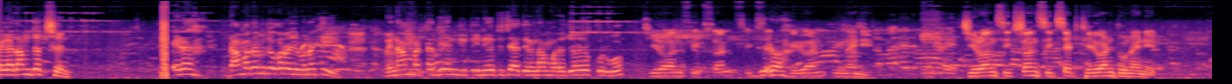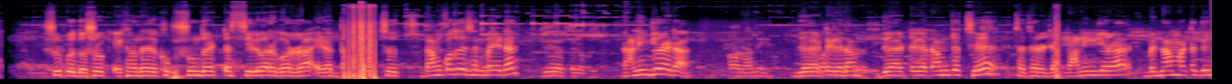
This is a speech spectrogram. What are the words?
টাকা দাম যাচ্ছেন এটা দামাদামি তো করা যাবে নাকি? ভাই নাম্বারটা দিয়ে যদি নিতে চাই তাহলে নাম্বারে যোগাযোগ করব। Zero one six one six three one two nine eight. Zero one six one six eight three one two nine eight. সুপ্রিয় দর্শক এখানে দেখে খুব সুন্দর একটা সিলভার গররা। এটার দাম চাচ্ছে দাম কত দিয়েছেন ভাই এটার? রানিং জোড়া এটা? দু হাজার টাকা দাম দু হাজার টাকা দাম যাচ্ছে আচ্ছা আচ্ছা রানিং জোড়া। নাম্বারটা দিন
